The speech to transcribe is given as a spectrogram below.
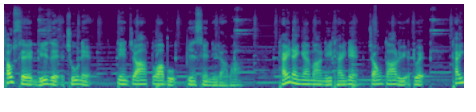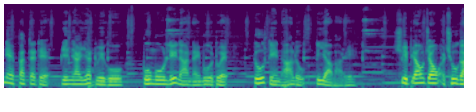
60 40အချိုးနဲ့ တင်ကြားသွားဖို့ပြင်ဆင်နေတာပါ။ထိုင်းနိုင်ငံမှာနေထိုင်တဲ့ကျောင်းသားတွေအတွက်ထိုင်းနဲ့ပတ်သက်တဲ့ပညာရပ်တွေကိုပုံမူလေ့လာနိုင်မှုအတွက်တိုးတင်တာလို့သိရပါတယ်။ရွှေပြောင်းကျောင်းအချို့က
